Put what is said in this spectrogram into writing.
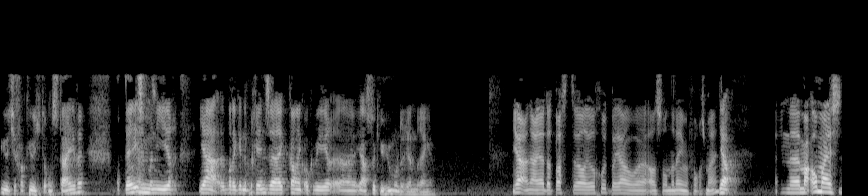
uurtje factuurtje te ontstijgen. Op deze manier, ja, wat ik in het begin zei, kan ik ook weer eh, ja, een stukje humor erin brengen. ja, nou ja, dat past wel heel goed bij jou eh, als ondernemer volgens mij. Ja, Eh, maar Oma is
